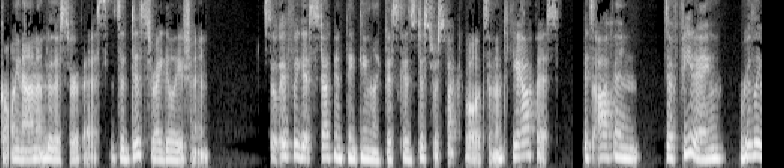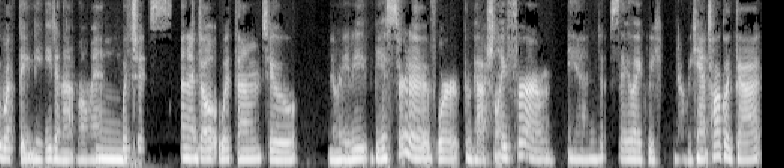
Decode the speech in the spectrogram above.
going on under the surface. It's a dysregulation. So if we get stuck in thinking like this kid's disrespectful, let's send them to the office. It's often defeating really what they need in that moment, mm. which is an adult with them to, you know, maybe be assertive or compassionately firm and say like, we, you know, we can't talk like that. I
